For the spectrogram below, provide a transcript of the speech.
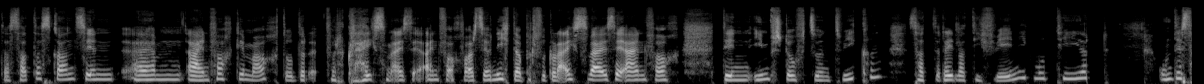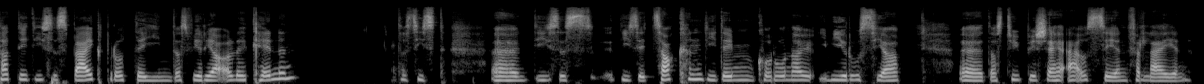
Das hat das Ganze ähm, einfach gemacht oder vergleichsweise einfach war es ja nicht, aber vergleichsweise einfach den Impfstoff zu entwickeln. Es hat relativ wenig mutiert und es hatte dieses Spike-Protein, das wir ja alle kennen. Das ist äh, dieses, diese Zacken, die dem Coronavirus ja äh, das typische Aussehen verleihen.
